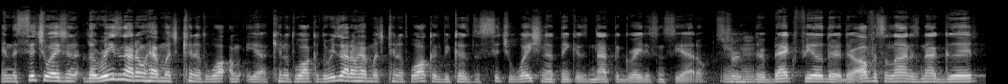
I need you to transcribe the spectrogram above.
and the situation. The reason I don't have much Kenneth Walker, um, yeah, Kenneth Walker. The reason I don't have much Kenneth Walker is because the situation I think is not the greatest in Seattle. true. Their backfield, their their offensive line is not good.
